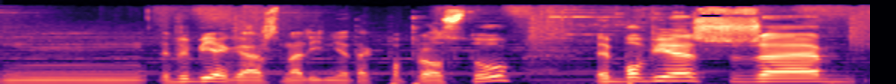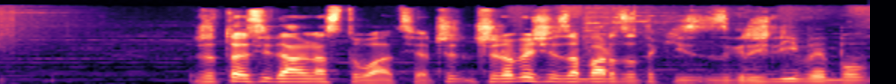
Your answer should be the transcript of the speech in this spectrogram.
mm, wybiegasz na linię tak po prostu, bo wiesz, że że to jest idealna sytuacja. Czy, czy robię się za bardzo taki zgryźliwy, bo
